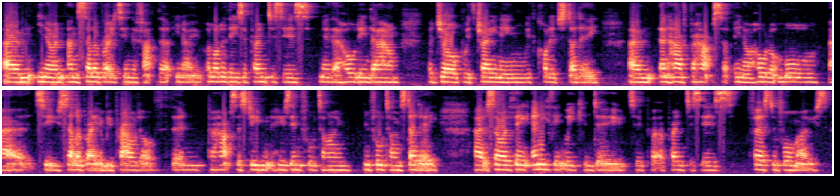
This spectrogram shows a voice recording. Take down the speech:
um, you know, and, and, celebrating the fact that you know a lot of these apprentices, you know, they're holding down a job with training, with college study, um, and have perhaps you know a whole lot more uh, to celebrate and be proud of than perhaps a student who's in full time in full time study. Uh, so I think anything we can do to put apprentices first and foremost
